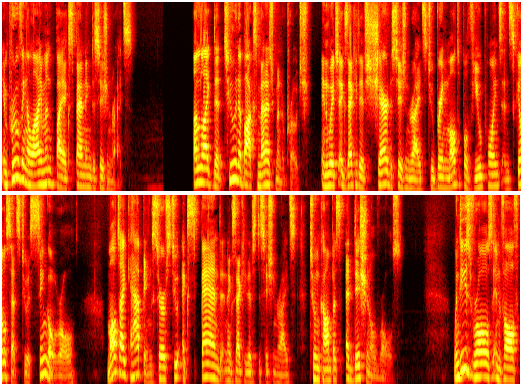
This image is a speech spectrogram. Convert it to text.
Improving alignment by expanding decision rights. Unlike the two in a box management approach, in which executives share decision rights to bring multiple viewpoints and skill sets to a single role, multi capping serves to expand an executive's decision rights to encompass additional roles. When these roles involve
